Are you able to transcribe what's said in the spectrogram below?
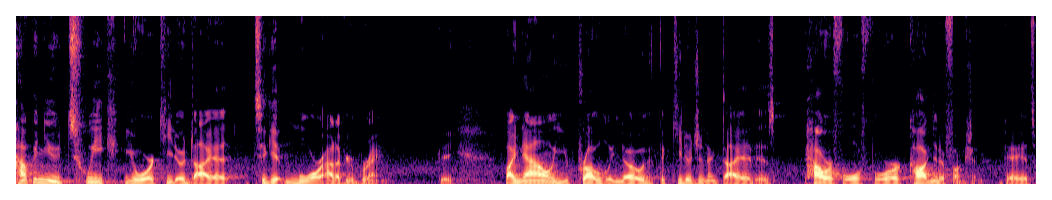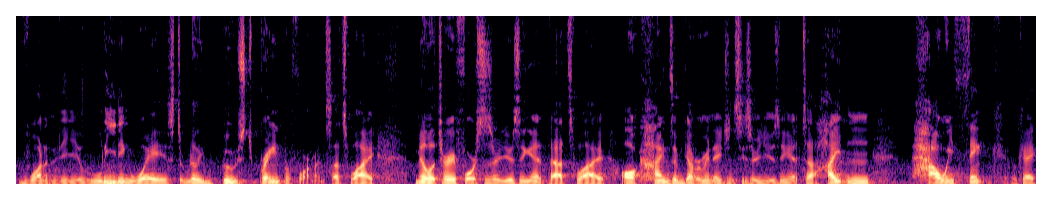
how can you tweak your keto diet to get more out of your brain? Okay. By now, you probably know that the ketogenic diet is powerful for cognitive function. Okay, it's one of the leading ways to really boost brain performance. That's why military forces are using it. That's why all kinds of government agencies are using it to heighten how we think. Okay,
